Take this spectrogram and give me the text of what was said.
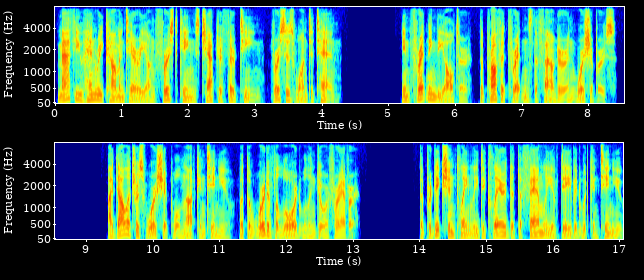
Matthew Henry Commentary on 1 Kings chapter 13, verses 1 to 10. In threatening the altar, the prophet threatens the founder and worshippers. Idolatrous worship will not continue, but the word of the Lord will endure forever. The prediction plainly declared that the family of David would continue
